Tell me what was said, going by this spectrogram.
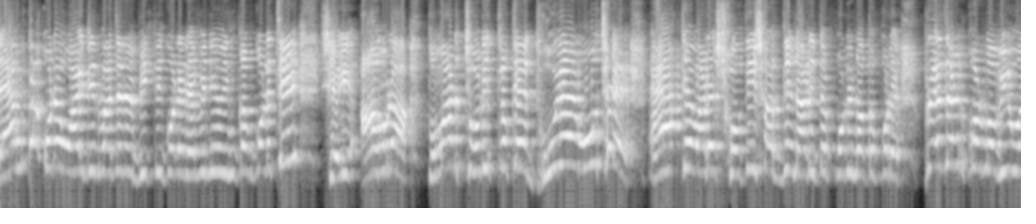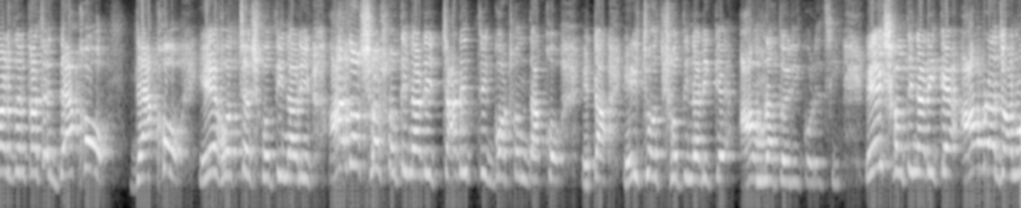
ল্যাংটা করে ওয়াইটির বাজারে বিক্রি করে রেভিনিউ ইনকাম করেছি, সেই আমরা তোমার চরিত্রকে ধুয়ে মুছে একেবারে সতী সাধ্যে নারীতে পরিণত করে প্রেজেন্ট করব ভিউয়ারদের কাছে। দেখো দেখো, এ হচ্ছে সতী নারী, আদর্শ সতী নারীর চারিত্রিক গঠন দেখো, এটা এই সতী নারীকে আমরা তৈরি করেছি। এই সতী নারীকে আমরা জন্ম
